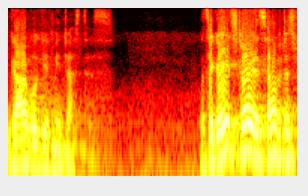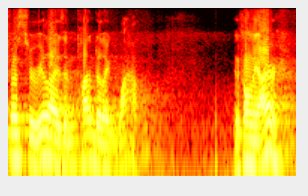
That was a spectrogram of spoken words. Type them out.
God will give me justice. It's a great story itself just for us to realize and ponder, like, wow, if only our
